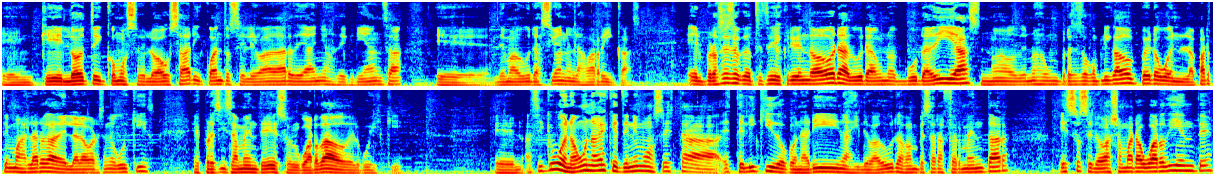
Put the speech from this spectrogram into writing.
en qué lote y cómo se lo va a usar y cuánto se le va a dar de años de crianza, eh, de maduración en las barricas. El proceso que te estoy describiendo ahora dura unos dura días, no, no es un proceso complicado, pero bueno, la parte más larga de la elaboración de whiskies es precisamente eso, el guardado del whisky. Eh, así que bueno, una vez que tenemos esta, este líquido con harinas y levaduras va a empezar a fermentar, eso se le va a llamar aguardiente,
